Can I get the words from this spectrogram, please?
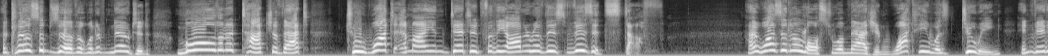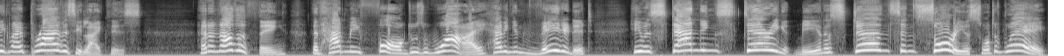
a close observer would have noted more than a touch of that to what am I indebted for the honour of this visit stuff. I was at a loss to imagine what he was doing invading my privacy like this. And another thing that had me fogged was why, having invaded it, he was standing staring at me in a stern, censorious sort of way,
